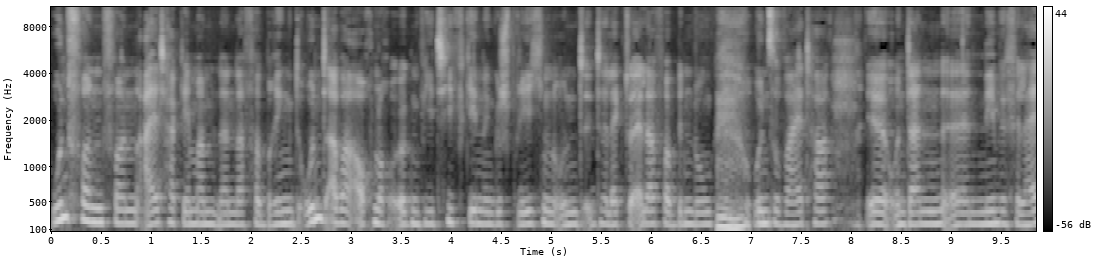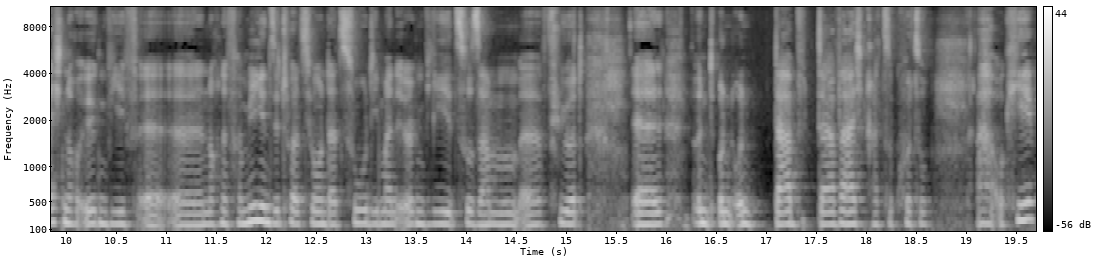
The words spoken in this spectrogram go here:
und von von Alltag, den man miteinander verbringt und aber auch noch irgendwie tiefgehenden Gesprächen Gesprächen und intellektueller Verbindung mhm. und so weiter. Äh, und dann äh, nehmen wir vielleicht noch irgendwie äh, noch eine Familiensituation dazu, die man irgendwie zusammenführt. und, und, und da, da war ich gerade so kurz so, ah, okay,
